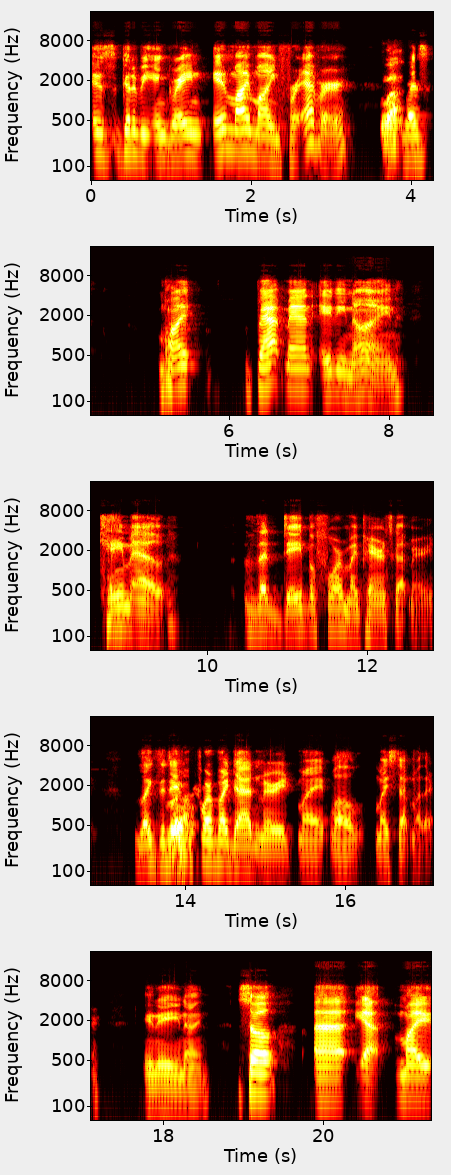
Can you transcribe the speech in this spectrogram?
is gonna be ingrained in my mind forever What? was my Batman 89 came out the day before my parents got married. Like the day Really? before my dad married my well, my stepmother in 89. So uh yeah, my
